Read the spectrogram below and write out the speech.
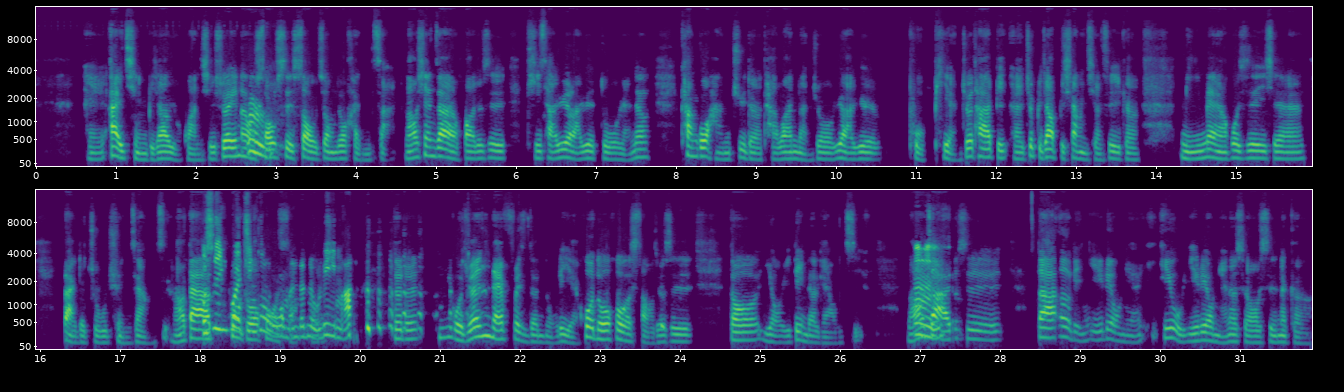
诶爱情比较有关系，所以那种收视受众就很窄。然后现在的话，就是题材越来越多元，那看过韩剧的台湾人就越来越普遍，就是它比呃就比较不像以前是一个迷妹啊，或是一些带的族群这样子。然后大家不是因为经过我们的努力吗？对对，我觉得 Netflix 的努力或多或少就是都有一定的了解。然后再来就是大概二零一六年一五一六年的时候是那个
